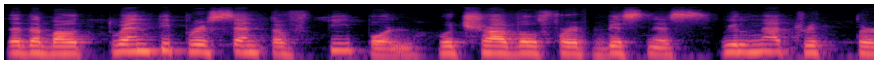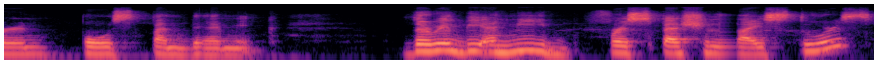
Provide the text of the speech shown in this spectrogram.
that about 20% of people who travel for business will not return post pandemic there will be a need for specialized tours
